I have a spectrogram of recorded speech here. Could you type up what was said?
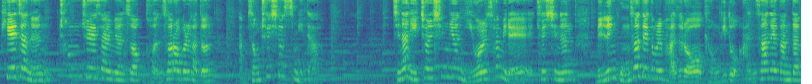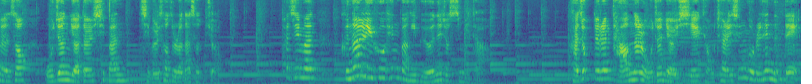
피해자는 청주에 살면서 건설업을 하던 남성 최 씨였습니다. 지난 2010년 2월 3일에 최 씨는 밀린 공사 대금을 받으러 경기도 안산에 간다면서 오전 8시 반 집을 서둘러 나섰죠. 하지만 그날 이후 행방이 묘연해졌습니다. 가족들은 다음날 오전 10시에 경찰에 신고를 했는데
